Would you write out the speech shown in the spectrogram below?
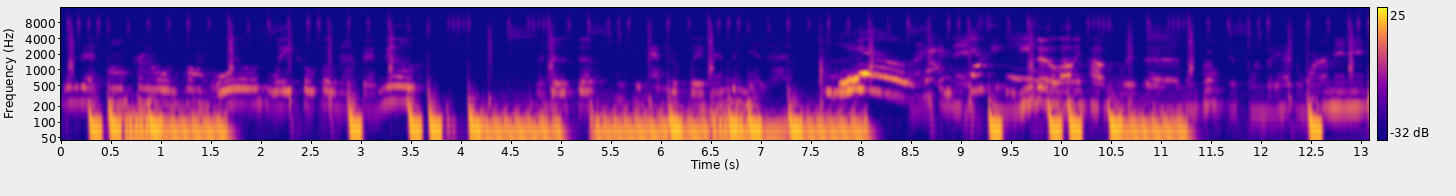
What is that? Palm kernel and palm oils, whey, cocoa, non-fat milk, a bunch of other stuff. Natural flavor and vanilla. Ew, Nice that's and nasty. disgusting. These are the lollipops with we broke this one, but it has a worm in it.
